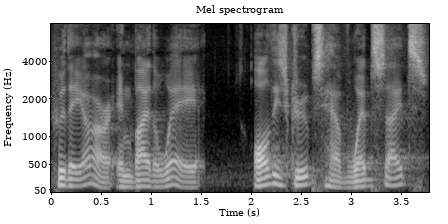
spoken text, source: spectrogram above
who they are. And by the way, all these groups have websites.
